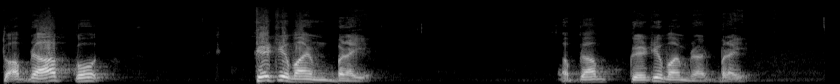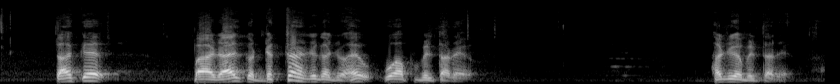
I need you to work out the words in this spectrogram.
تو اپنے آپ کو کریٹو مائنڈ بنائیے۔ اپنے آپ کریٹو مائنڈ بنائیے، تاکہ پیراڈائز کا ڈکٹر ہر جگہ جو ہے وہ آپ کو ملتا رہے گا۔ ہر جگہ ملتا رہے گا۔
